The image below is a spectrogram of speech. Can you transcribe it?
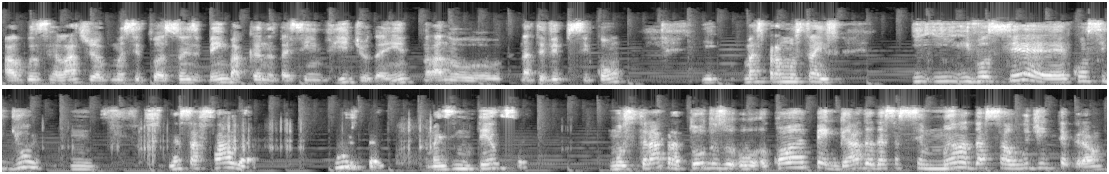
alguns relatos de algumas situações bem bacanas, vai ser em vídeo daí, lá no, na TV Psicom, e, mas para mostrar isso. E, e, e você é, conseguiu, nessa fala curta, mas intensa, mostrar para todos o, qual é a pegada dessa semana da saúde integral.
